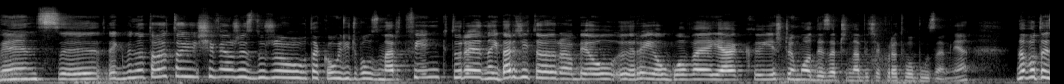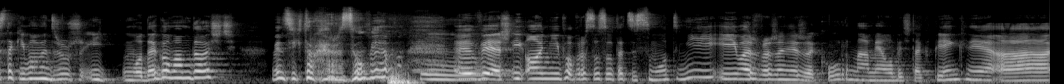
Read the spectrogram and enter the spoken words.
Więc y, jakby no to, to się wiąże z dużą taką liczbą zmartwień, które najbardziej to robią, y, ryją głowę, jak jeszcze młody zaczyna być akurat łobuzem, nie? No bo to jest taki moment, że już i młodego mam dość, więc ich trochę rozumiem. Y, Wiesz, i oni po prostu są tacy smutni i masz wrażenie, że kurna, miało być tak pięknie, a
